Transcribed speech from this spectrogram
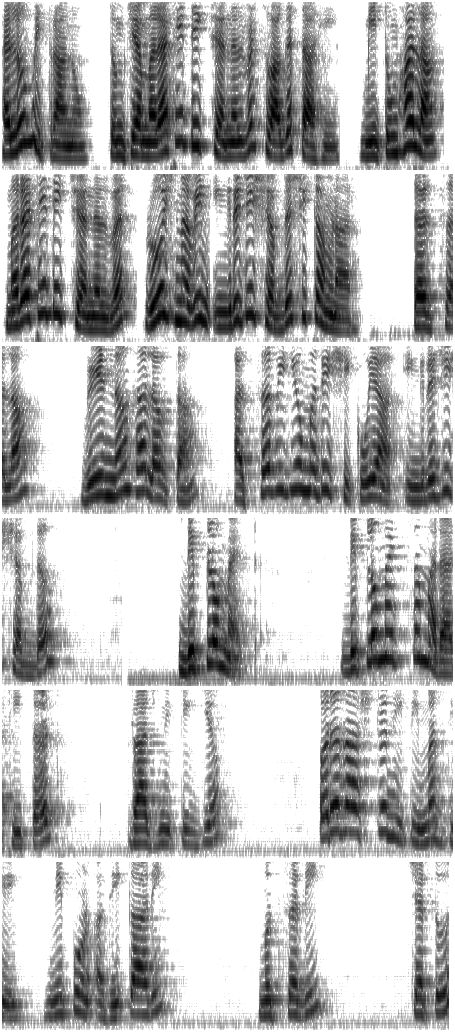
हॅलो मित्रांनो तुमच्या मराठी दिग चॅनलवर स्वागत आहे. मी तुम्हाला मराठी दिग चॅनलवर रोज नवीन इंग्रजी शब्द शिकवणार. तर चला वेळ न घालवता आजचा व्हिडिओमध्ये शिकूया इंग्रजी शब्द. डिप्लोमॅट डिप्लोमॅटचा मराठीत अर्थ राजनीतिज्ञ परराष्ट्र नीतीमध्ये निपुण अधिकारी मुत्सदी चतुर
